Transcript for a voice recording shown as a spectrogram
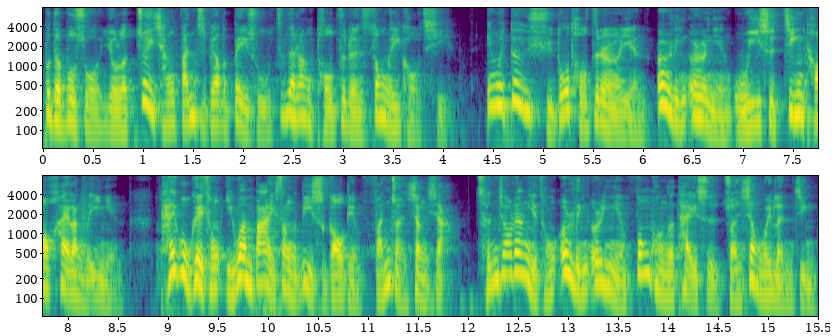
不得不说，有了最强反指标的背书，真的让投资人松了一口气。因为对于许多投资人而言，二零二二年无疑是惊涛骇浪的一年。台股可以从一万八以上的历史高点反转向下，成交量也从二零二一年疯狂的态势转向为冷静。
